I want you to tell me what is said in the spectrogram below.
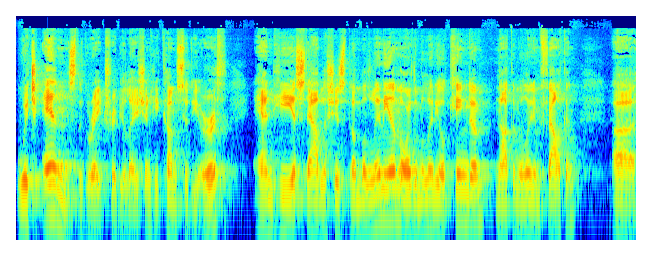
which ends the Great Tribulation. He comes to the earth and he establishes the millennium or the millennial kingdom, not the millennium falcon. Uh,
